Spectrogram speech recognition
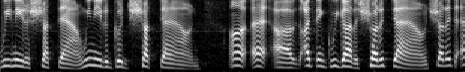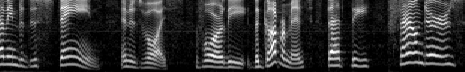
we need a shutdown. We need a good shutdown. Uh, uh, uh, I think we got to shut it down. Shut it. I mean, the disdain in his voice for the, the government that the founders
